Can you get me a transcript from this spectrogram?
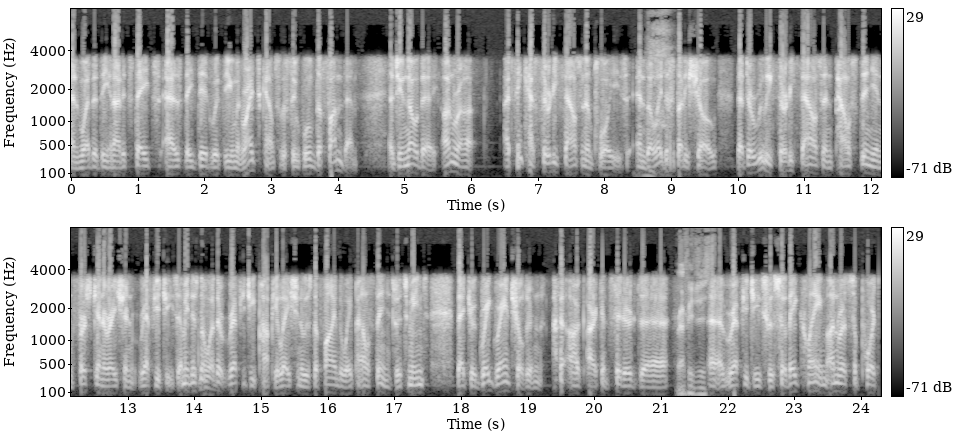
and whether the United States, as they did with the Human Rights Council, will defund them. As you know, the UNRWA I think has 30,000 employees, and the latest study showed that there are really 30,000 Palestinian first generation refugees. I mean, there's no other refugee population who is defined the way Palestinians, which means that your great grandchildren are, are, considered uh, refugees. Uh, refugees. So they claim UNRWA supports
